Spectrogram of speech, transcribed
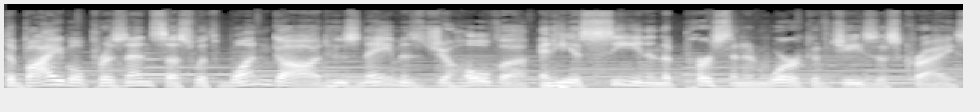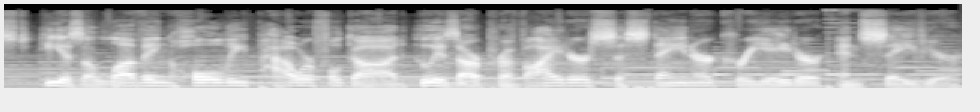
The Bible presents us with one God whose name is Jehovah, and he is seen in the person and work of Jesus Christ. He is a loving, holy, powerful God who is our provider, sustainer, creator, and savior.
